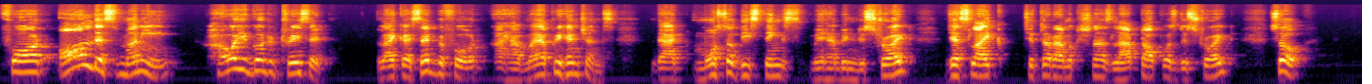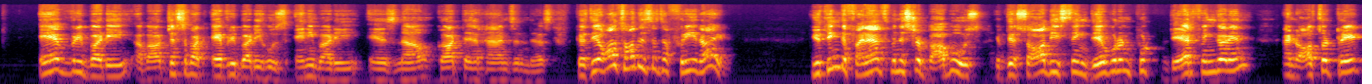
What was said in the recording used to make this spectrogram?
For all this money how are you going to trace it? Like i said before i have my apprehensions that most of these things may have been destroyed just like chitra ramakrishna's laptop was destroyed. So everybody about just about everybody who's anybody is now got their hands in this because they all saw this as a free ride. You think the finance minister babus if they saw these things they wouldn't put their finger in and also trade?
